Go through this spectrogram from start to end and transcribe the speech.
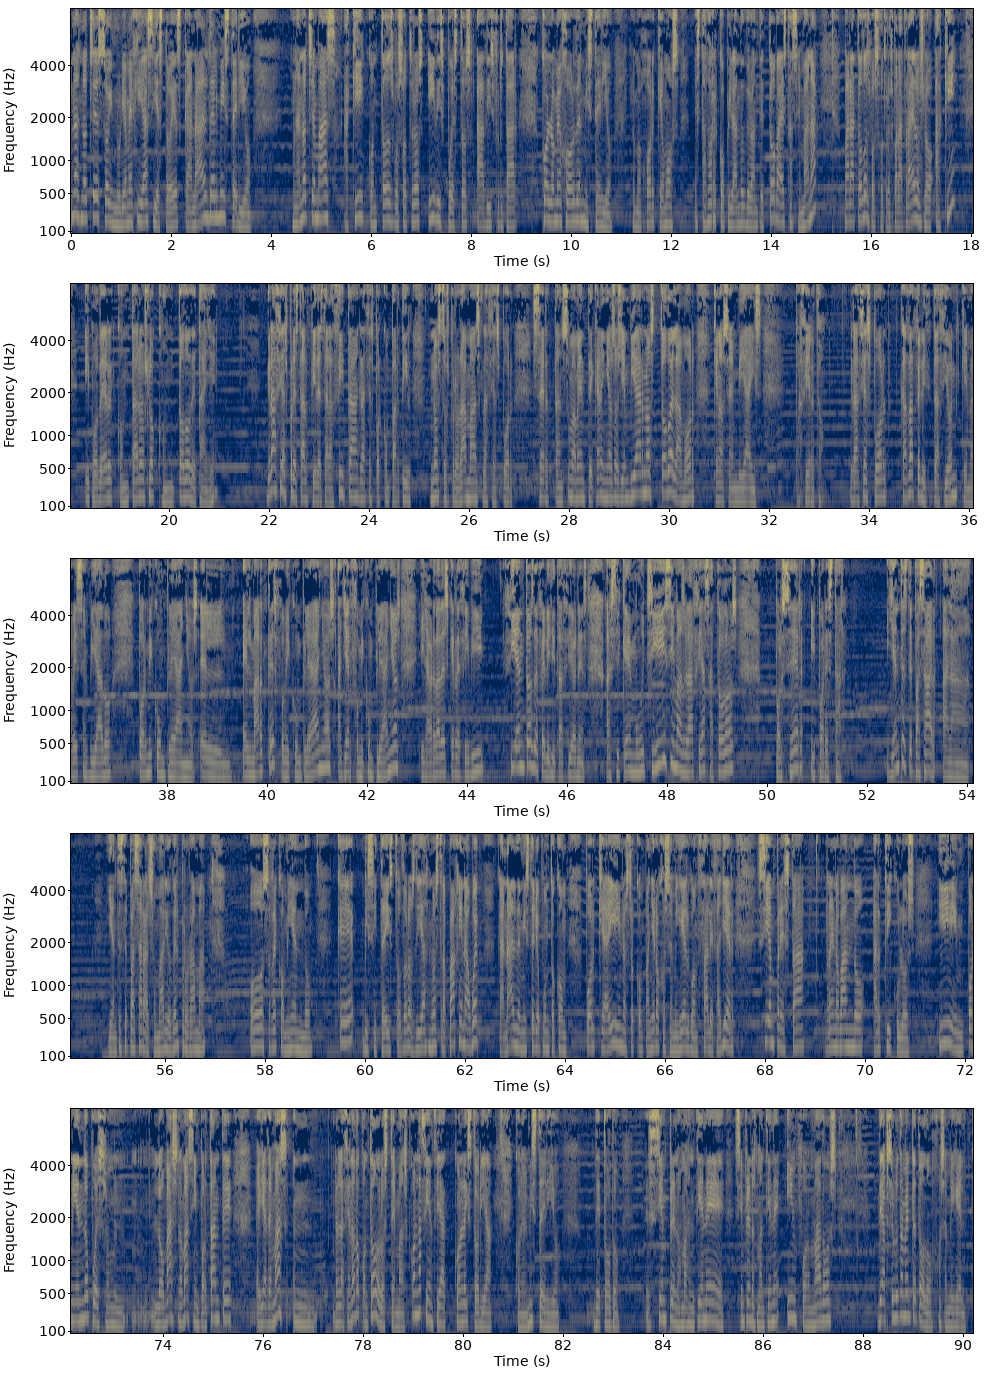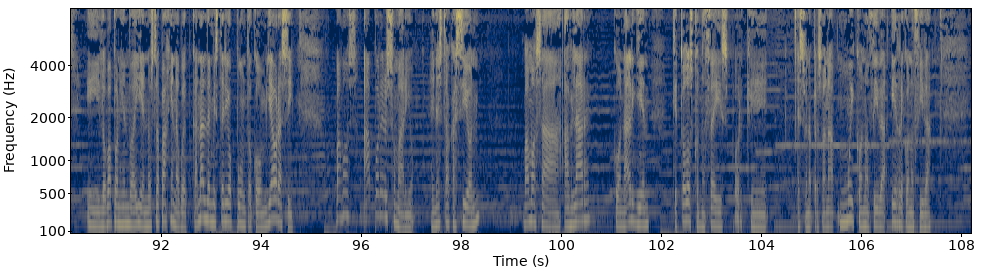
Buenas noches, soy Nuria Mejías y esto es Canal del Misterio. Una noche más aquí con todos vosotros y dispuestos a disfrutar con lo mejor del misterio, lo mejor que hemos estado recopilando durante toda esta semana para todos vosotros, para traeroslo aquí y poder contároslo con todo detalle. Gracias por estar fieles a la cita, gracias por compartir nuestros programas, gracias por ser tan sumamente cariñosos y enviarnos todo el amor que nos enviáis. Por cierto, gracias por cada felicitación que me habéis enviado por mi cumpleaños. El, el martes fue mi cumpleaños, ayer fue mi cumpleaños y la verdad es que recibí cientos de felicitaciones. Así que muchísimas gracias a todos por ser y por estar. Y antes de pasar a la y antes de pasar al sumario del programa, os recomiendo que visitéis todos los días nuestra página web canaldelmisterio.com porque ahí nuestro compañero José Miguel González ayer siempre está renovando artículos y poniendo pues lo más lo más importante y además mm, relacionado con todos los temas, con la ciencia, con la historia, con el misterio, de todo. Siempre nos mantiene, siempre nos mantiene informados de absolutamente todo, José Miguel. Y lo va poniendo ahí en nuestra página web, canaldelmisterio.com. Y ahora sí, vamos a por el sumario. En esta ocasión vamos a hablar con alguien que todos conocéis porque es una persona muy conocida y reconocida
